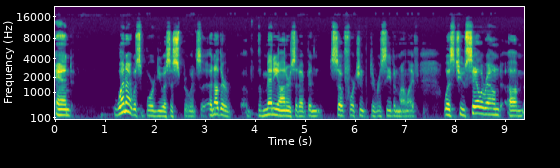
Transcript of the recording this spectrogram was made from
And when I was aboard USS Spruance, another of the many honors that I've been so fortunate to receive in my life was to sail around um,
